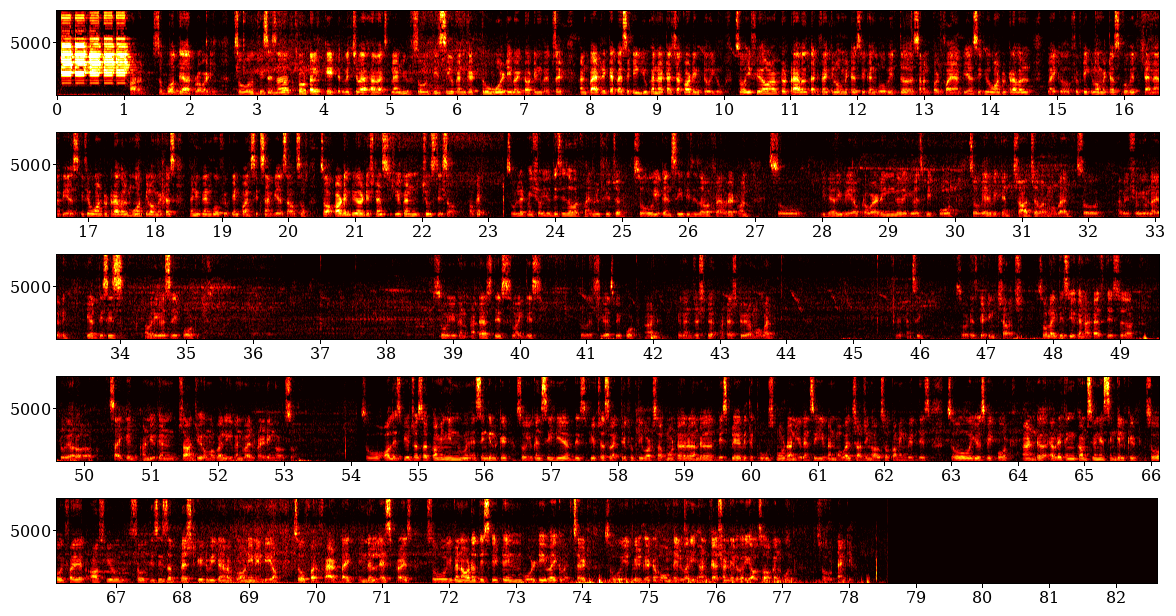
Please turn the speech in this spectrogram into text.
horn so both they are providing. So this is a total kit which i have explained you. So this you can get through voltebyk.in website and battery capacity you can attach according to you. So if you have to travel 35 kilometers you can go with uh, 7.5 amperes. If you want to travel like uh, 50 kilometers go with 10 amperes. If you want to travel more kilometers then you can go 15.6 amperes also. So according to your distance you can choose this out okay? So let me show you. This is our final feature. So you can see this is our favorite one. So here we are providing a usb port so where we can charge our mobile. So i will show you lively. Here this is our usb port. So you can attach this like this to this usb port and you can just attach to your mobile. So you can see. So it is getting charged. So like this you can attach this uh, to your uh, cycle and you can charge your mobile even while riding also so all these features are coming in a single kit. So you can see here these features like 350 watt hub motor and a display with the cruise mode and you can see even mobile charging also coming with this. So usb port and uh, everything comes in a single kit. So if i ask you so this is the best kit we can have gone in india. So for fat bike in the less price. So you can order this kit in volt bike website. So it will get a home delivery and cash on delivery also available. So thank you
